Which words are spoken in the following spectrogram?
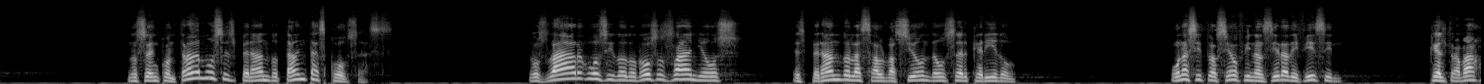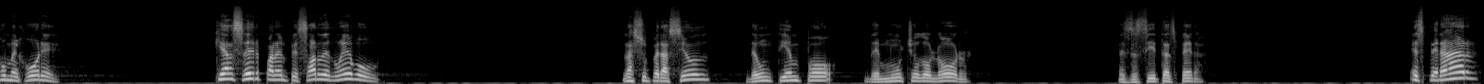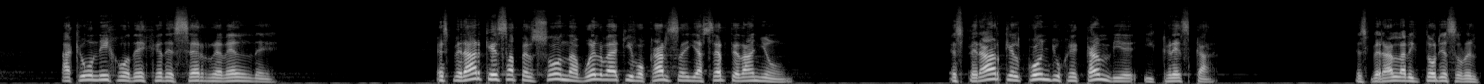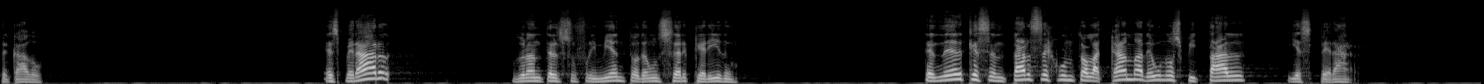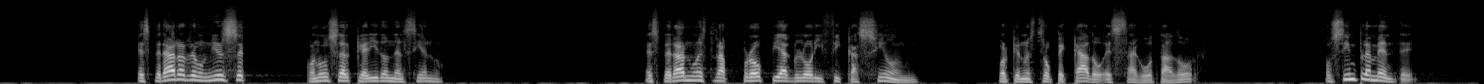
nos encontramos esperando tantas cosas. Los largos y dolorosos años esperando la salvación de un ser querido. Una situación financiera difícil. Que el trabajo mejore. ¿Qué hacer para empezar de nuevo? La superación de un tiempo de mucho dolor necesita espera. Esperar a que un hijo deje de ser rebelde. Esperar que esa persona vuelva a equivocarse y hacerte daño. Esperar que el cónyuge cambie y crezca. Esperar la victoria sobre el pecado. Esperar durante el sufrimiento de un ser querido. Tener que sentarse junto a la cama de un hospital y esperar Esperar a reunirse con un ser querido en el cielo. Esperar nuestra propia glorificación porque nuestro pecado es agotador. O simplemente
